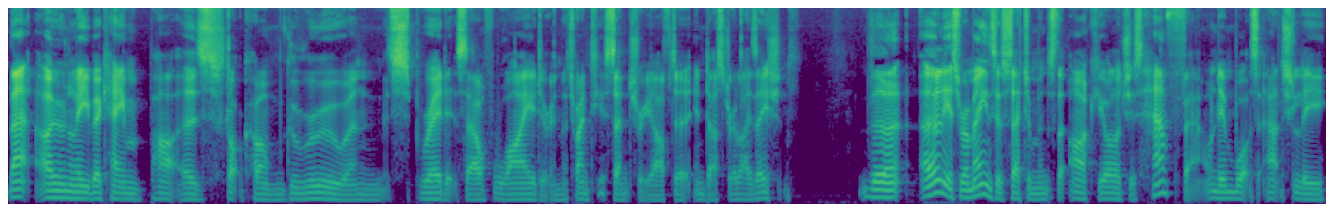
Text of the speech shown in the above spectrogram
that only became part as Stockholm grew and spread itself wider in the 20th century after industrialization. The earliest remains of settlements that archaeologists have found in what's actually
